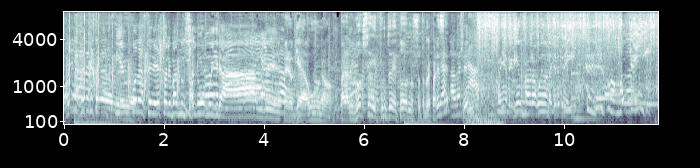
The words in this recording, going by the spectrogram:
Oye, la gente que se da el tiempo de hacer esto, le mando un saludo muy grande. Pero queda uno. Para el goce y disfrute de todos nosotros, ¿les parece? ¿Sí? Váyate bien, cabra huevona, ¿qué te creí? Ponte ahí.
